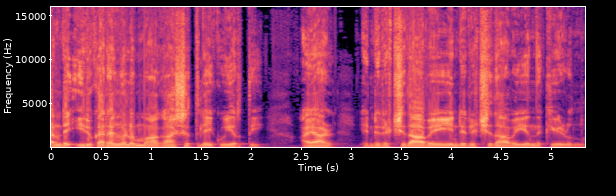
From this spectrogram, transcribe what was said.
തന്റെ ഇരുകരങ്ങളും ആകാശത്തിലേക്ക് ഉയർത്തി അയാൾ എന്റെ രക്ഷിതാവേ എന്റെ രക്ഷിതാവേ എന്ന് കേഴുന്നു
